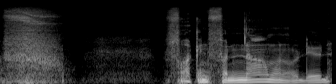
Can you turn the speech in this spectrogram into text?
Fucking phenomenal, dude.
